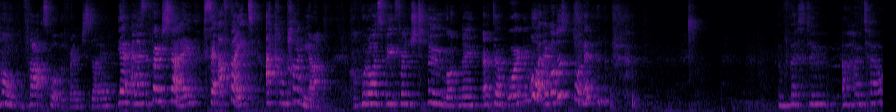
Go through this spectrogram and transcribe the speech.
Oh, that's what the French say. Yeah, and as the French say, c'est à fate à campagne. Well, I speak French too, Rodney. Uh, Del Boy. All right then, Rodders, go on then. Vestu, a hotel?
